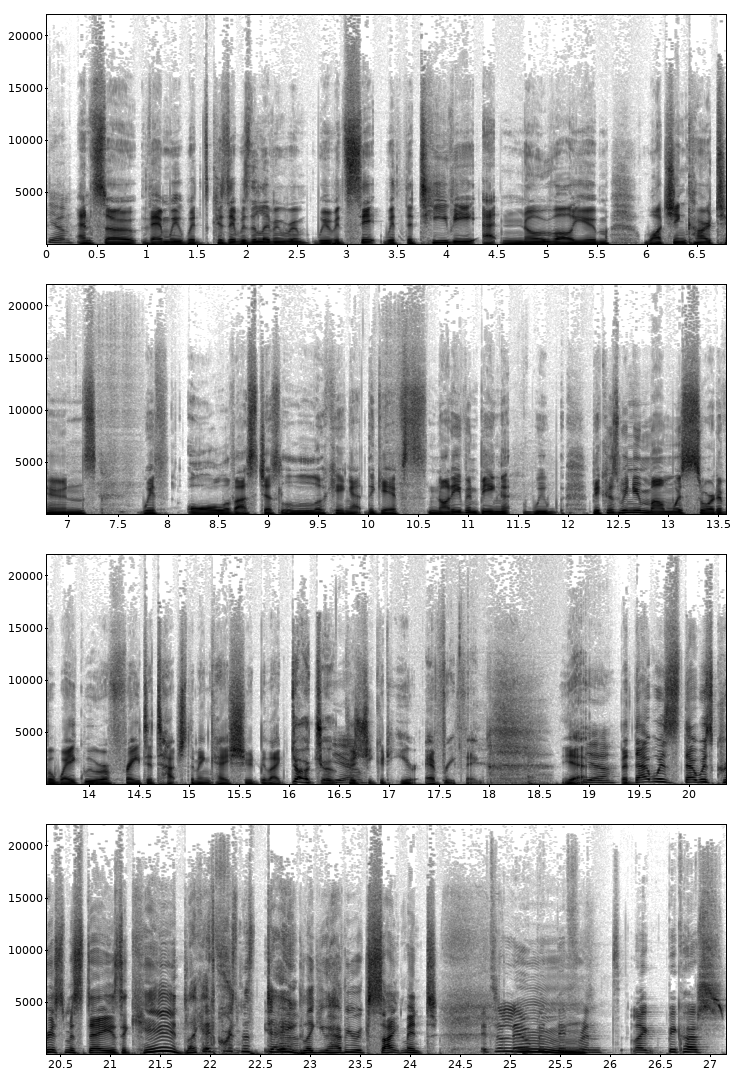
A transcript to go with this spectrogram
Yeah. and so then we would because it was the living room we would sit with the tv at no volume watching cartoons with all of us just looking at the gifts, not even being we because we knew mum was sort of awake. We were afraid to touch them in case she would be like, "Don't you?" Yeah. because she could hear everything. Yeah, Yeah. But that was that was Christmas Day as a kid. Like at Christmas Day, Yeah. like you have your excitement. It's a little Hmm. bit different, like because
